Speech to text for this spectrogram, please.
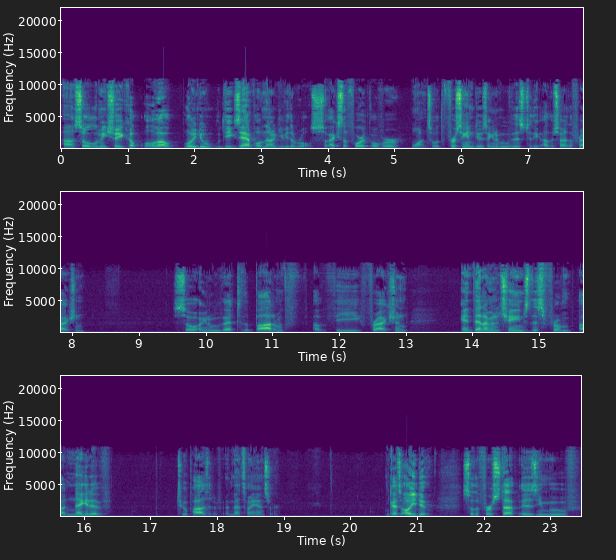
Uh, so let me show you a couple. Well, let me do the example and then I'll give you the rules. So x to the fourth over 1. So the first thing I'm going to do is I'm going to move this to the other side of the fraction. So I'm going to move that to the bottom of the, of the fraction. And then I'm going to change this from a negative to a positive, and that's my answer. Okay, that's all you do. So the first step is you move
